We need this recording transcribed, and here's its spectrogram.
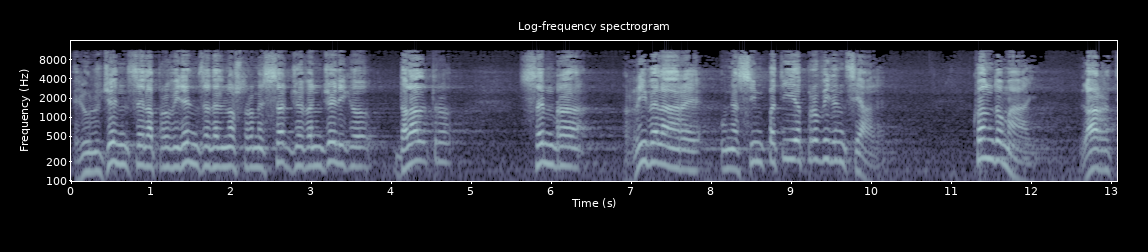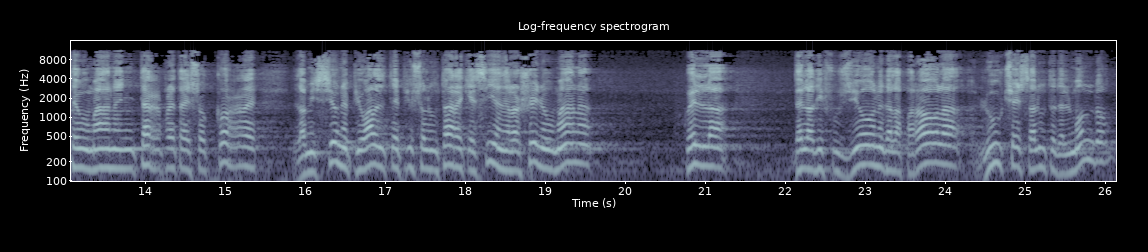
e l'urgenza e la provvidenza del nostro messaggio evangelico, dall'altro, sembra rivelare una simpatia provvidenziale. Quando mai l'arte umana interpreta e soccorre la missione più alta e più salutare che sia nella scena umana, quella della diffusione della parola, luce e salute del mondo,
